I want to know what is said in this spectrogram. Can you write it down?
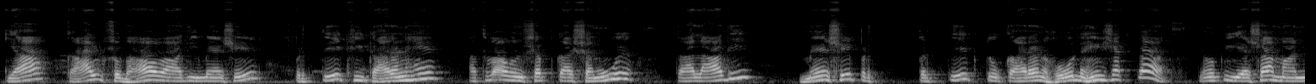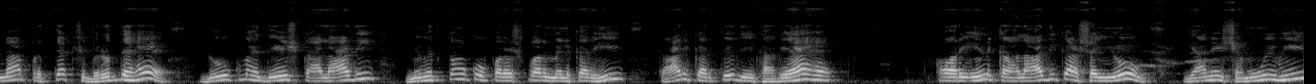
क्या काल स्वभाव आदि में से प्रत्येक ही कारण है अथवा उन सब का समूह कालादि में से प्रत्येक तो कारण हो नहीं सकता, क्योंकि ऐसा मानना प्रत्यक्ष विरुद्ध है। लोक में देश कालादि निमित्तों को परस्पर मिलकर ही कार्य करते देखा गया है। और इन कालादि का संयोग, यानी समूह भी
